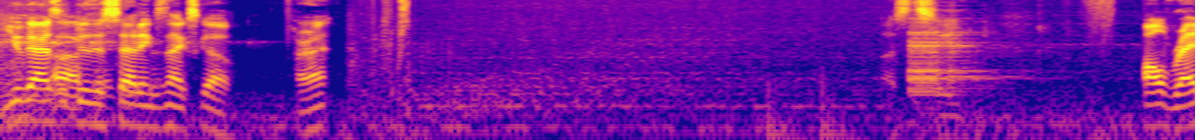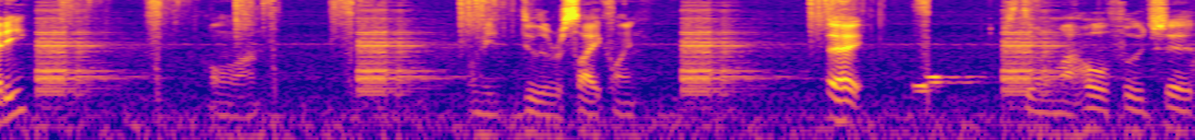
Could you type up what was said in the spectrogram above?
You guys will oh, do the settings next go. All right. Let's see. Already? Hold on. Let me do the recycling. Hey. Just doing my whole food shit.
